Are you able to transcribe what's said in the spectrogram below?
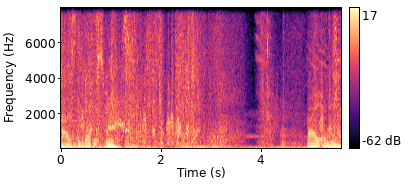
As the goddess wills. By Elune.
